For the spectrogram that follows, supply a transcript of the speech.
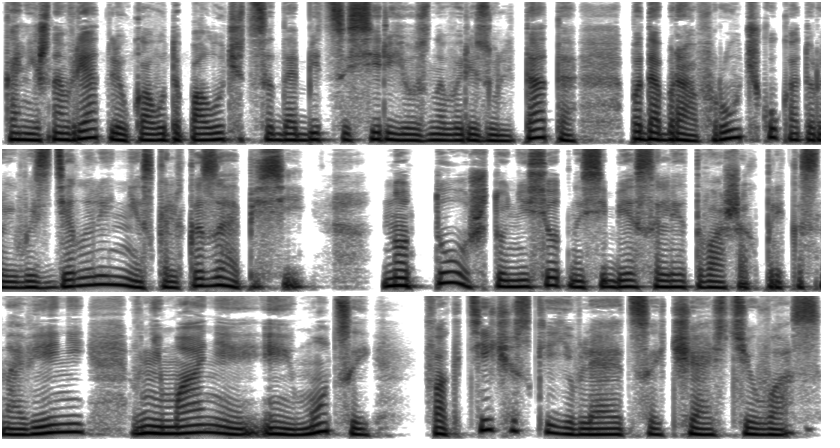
Конечно, вряд ли у кого-то получится добиться серьезного результата, подобрав ручку, которой вы сделали несколько записей. Но то, что несет на себе след ваших прикосновений, внимания и эмоций, фактически является частью вас.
